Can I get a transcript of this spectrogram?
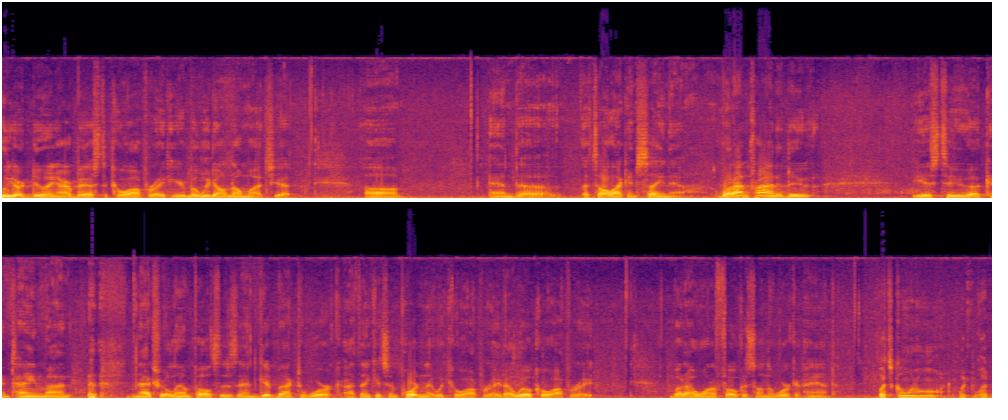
we are doing our best to cooperate here, but we don't know much yet. Um, and uh, that's all I can say now. What I'm trying to do is to uh, contain my natural impulses and get back to work. I think it's important that we cooperate. I will cooperate, but I want to focus on the work at hand. What's going on? What, what,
